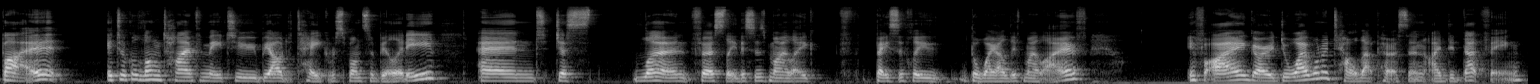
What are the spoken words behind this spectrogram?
But it took a long time for me to be able to take responsibility and just learn firstly this is my like basically the way I live my life. If I go do I want to tell that person I did that thing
